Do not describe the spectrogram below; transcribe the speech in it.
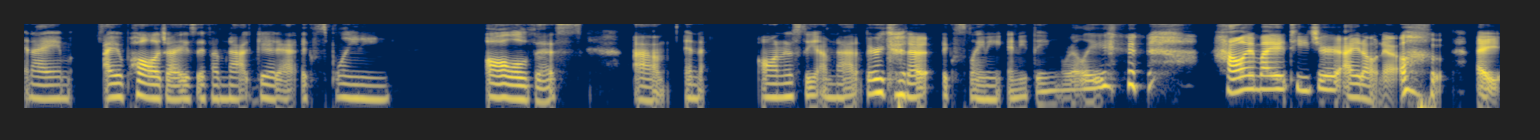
and I'm I apologize if I'm not good at explaining all of this. Um, and honestly, I'm not very good at explaining anything really. How am I a teacher? I don't know. I,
